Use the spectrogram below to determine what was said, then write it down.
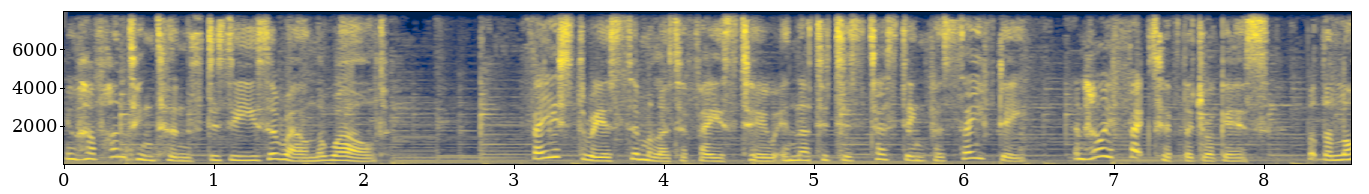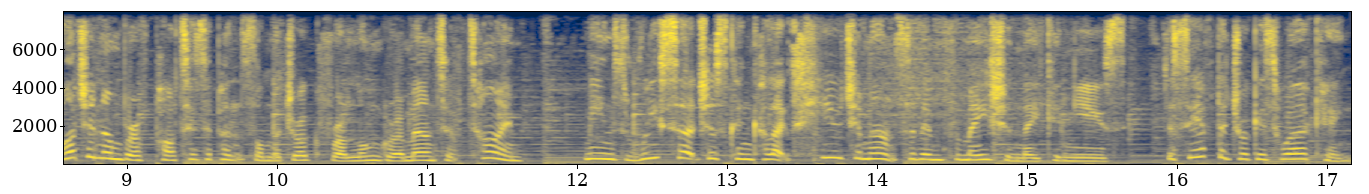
who have Huntington's disease around the world. Phase 3 is similar to Phase 2 in that it is testing for safety and how effective the drug is, but the larger number of participants on the drug for a longer amount of time means researchers can collect huge amounts of information they can use to see if the drug is working.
